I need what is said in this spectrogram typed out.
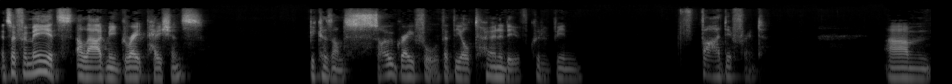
And so for me, it's allowed me great patience because I'm so grateful that the alternative could have been far different. Um,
